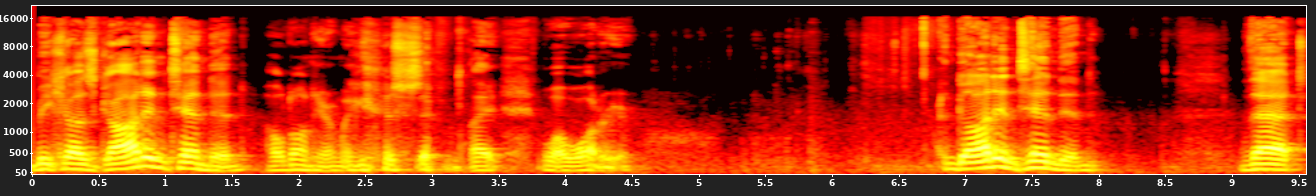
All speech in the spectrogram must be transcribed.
Because God intended. Hold on here. I'm going to get a sip of my water here. God intended that.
